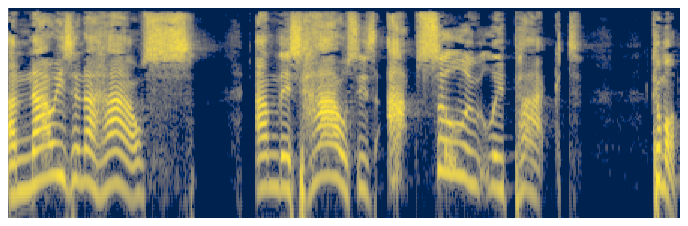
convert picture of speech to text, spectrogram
and now he's in a house and this house is absolutely packed. Come on.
